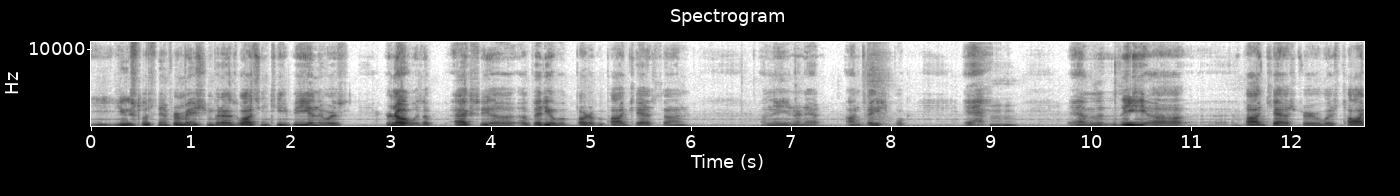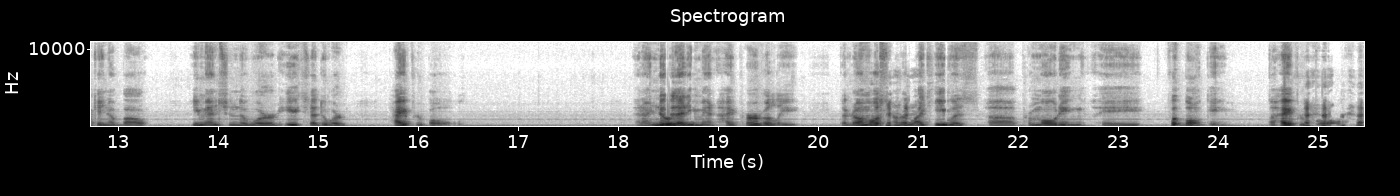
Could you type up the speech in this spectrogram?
useless information, but I was watching TV and there was, or no, it was a, actually a, a video, part of a podcast on on the internet on Facebook, and, Mhm. and the uh, podcaster was talking about. He mentioned the word. He said the word hyperbole, and I knew that he meant hyperbole, but it almost sounded like he was uh, promoting a football game, the hyperbole.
